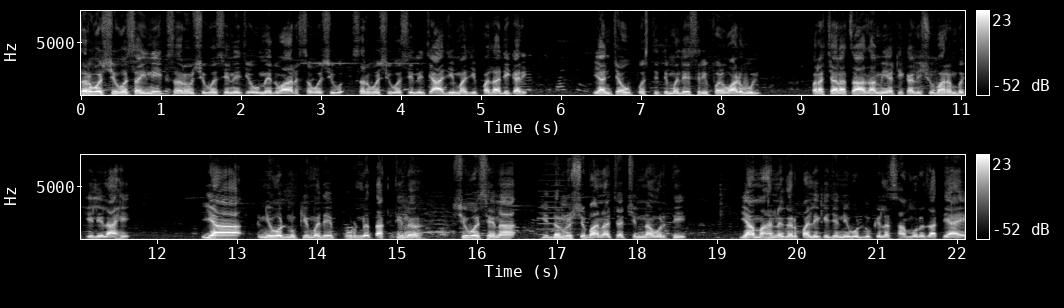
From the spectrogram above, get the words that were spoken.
सर्व शिवसैनिक सर्व शिवसेनेचे उमेदवार सर्व शिव सर्व शिवसेनेचे आजी माजी पदाधिकारी यांच्या उपस्थितीमध्ये श्रीफळ वाढवून प्रचाराचा आज आम्ही या ठिकाणी शुभारंभ केलेला आहे. या निवडणुकीमध्ये पूर्ण ताकदीनं शिवसेना ही धनुष्यबाणाच्या चिन्हावरती या महानगरपालिकेच्या निवडणुकीला सामोरं जाते आहे.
